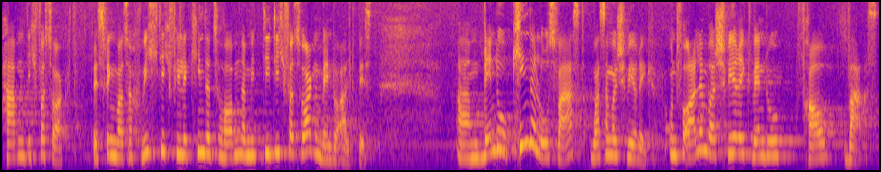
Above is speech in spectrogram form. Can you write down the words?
haben dich versorgt. Deswegen war es auch wichtig, viele Kinder zu haben, damit die dich versorgen, wenn du alt bist. Ähm, wenn du kinderlos warst, war es einmal schwierig. Und vor allem war es schwierig, wenn du Frau warst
